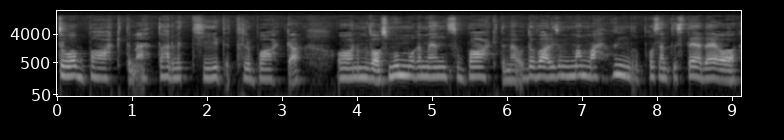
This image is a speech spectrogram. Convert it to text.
da bakte vi. Da hadde vi tid til å bake. Og når vi var hos mormoren min, så bakte vi. Og da var liksom mamma 100% til stede. Og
